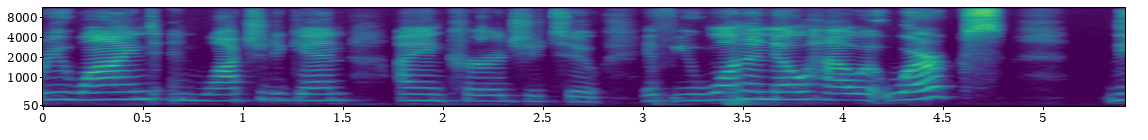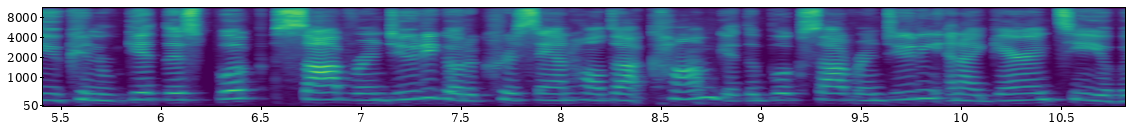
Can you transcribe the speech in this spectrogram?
rewind, and watch it again, I encourage you to. If you want to know how it works, you can get this book, Sovereign Duty. Go to krisannehall.com, get the book Sovereign Duty, and I guarantee you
